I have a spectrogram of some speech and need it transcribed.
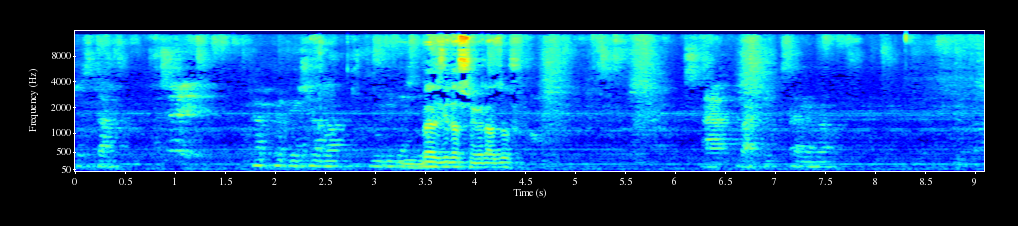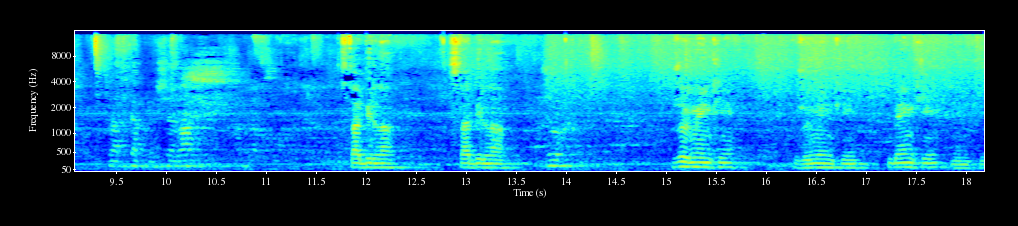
czysta. Kartka piersiowa nie widać. Bez widocznych urazów. A barki ustawiona. Klatka piersiowa. Stabilna. Stabilna. Brzuch. Brzuch miękki. Brzuch miękki. Miękki. Miękki.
